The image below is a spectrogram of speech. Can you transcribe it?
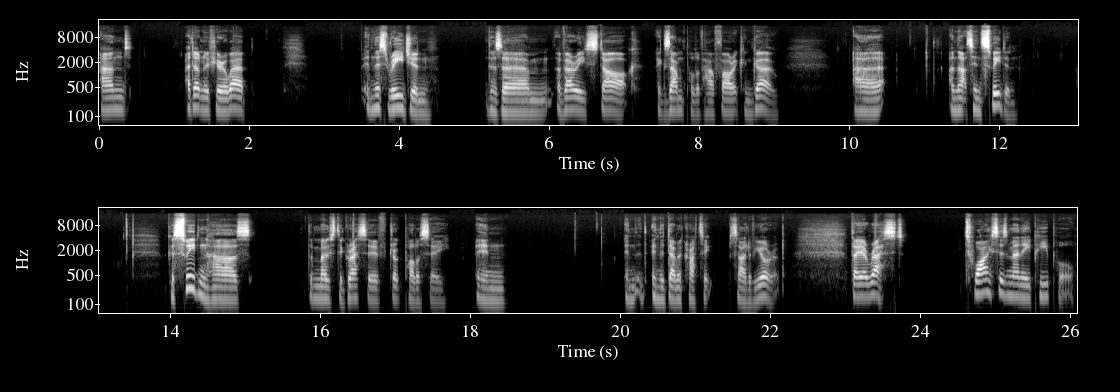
And I don't know if you're aware, in this region, there's a, um, a very stark example of how far it can go, uh, and that's in Sweden. Because Sweden has the most aggressive drug policy in in in the democratic side of Europe. They arrest twice as many people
